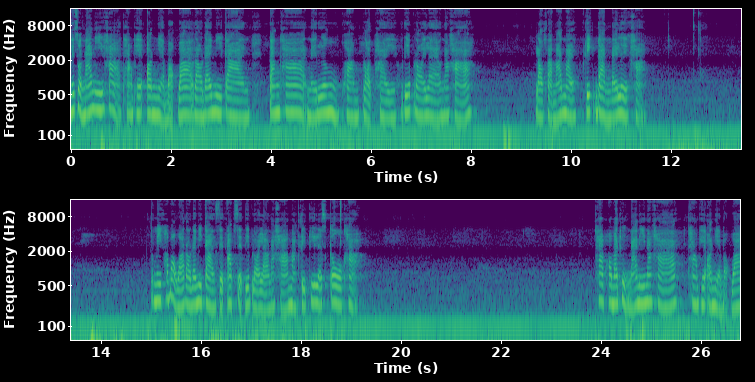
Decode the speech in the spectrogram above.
ในส่วนหน้านี้ค่ะ ทาง p a y o n เนี่ยบอกว่าเราได้มีการตั้งค่าในเรื่องความปลอดภัยเรียบร้อยแล้วนะคะ เราสามารถมาคลิกดันได้เลยค่ะ ตรงนี้เขาบอกว่าเราได้มีการเซตอัพเสร็จเรียบร้อยแล้วนะคะ มาคลิกที่ let's go ค่ะค่ะพอมาถึงหน้านี้นะคะ ทาง p a y o n เนี่ยบอกว่า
